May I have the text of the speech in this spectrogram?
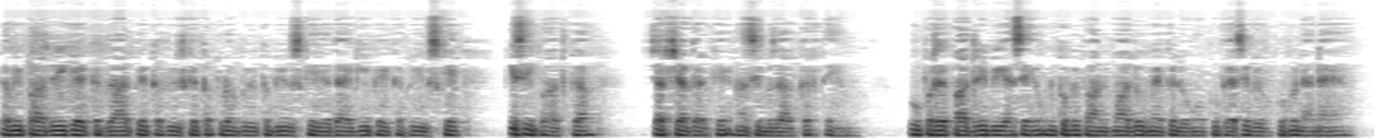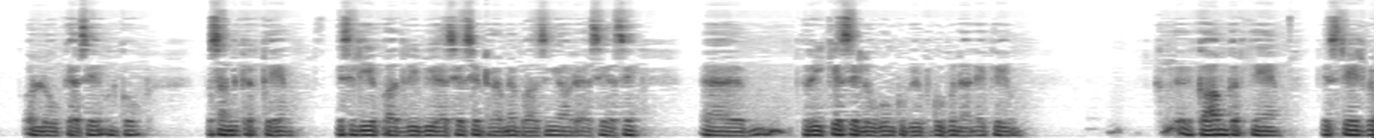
कभी पादरी के किरदार पे, कभी उसके कपड़ों पे, कभी उसके अदायगी पे, कभी उसके किसी बात का चर्चा करके हँसी मज़ाक करते हैं। ऊपर से पादरी भी ऐसे, उनको भी मालूम है कि लोगों को कैसे बेवकूफ़ बनाना है और लोग कैसे उनको पसंद करते हैं। इसलिए पादरी भी ऐसे ऐसे ड्रामेबाजियाँ और ऐसे ऐसे तरीके से लोगों को बेवकूफ़ बनाने के काम करते हैं कि स्टेज पे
